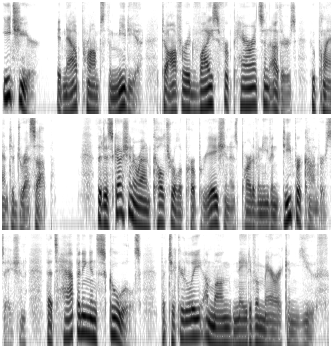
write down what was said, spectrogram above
Each year, it now prompts the media to offer advice for parents and others who plan to dress up. The discussion around cultural appropriation is part of an even deeper conversation that's happening in schools, particularly among Native American youth.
